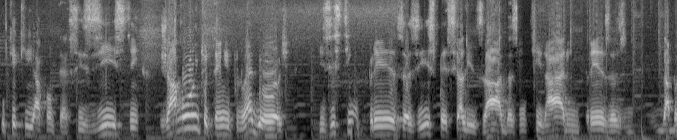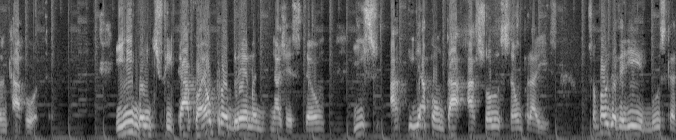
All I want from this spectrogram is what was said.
o que, que acontece? Existem, já há muito tempo, não é de hoje, existem empresas especializadas em tirar empresas da bancarrota e identificar qual é o problema na gestão a, e apontar a solução para isso. São Paulo deveria ir em busca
